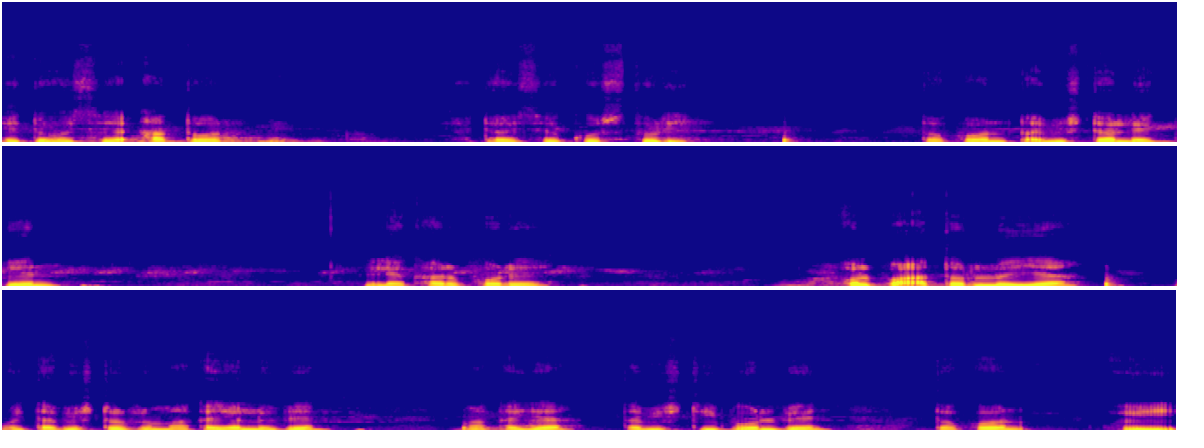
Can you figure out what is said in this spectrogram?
এটা হচ্ছে আতর। এটা হচ্ছে কস্তুরি। তখন তাবিজটা লিখবেন। লেখার পরে অল্প আতর লইয়া ওই তাবিজটার উপরে মাখাইয়া লইবেন। মাখাইয়া তাবিজটি বলবেন। তখন ওই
